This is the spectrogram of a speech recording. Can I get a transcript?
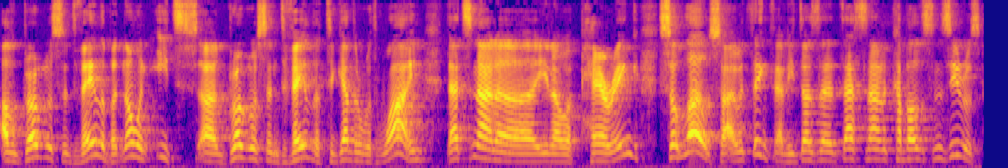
of grogos and dvela, but no one eats uh, grogos and dvela together with wine. That's not a you know a pairing. So low. So I would think that he does that. That's not a kabbalas nazirus.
